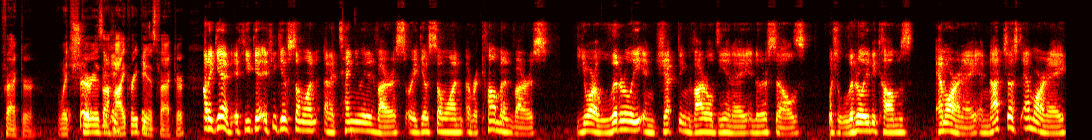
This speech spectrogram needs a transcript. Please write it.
factor, which Sure, there is a it- high it- creepiness factor. But again, if you get if you give someone an attenuated virus or you give someone a recombinant virus, you are literally injecting viral DNA into their cells, which literally becomes mRNA, and not just mRNA,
